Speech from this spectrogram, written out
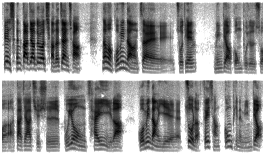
变成大家都要抢的战场。那么国民党在昨天。民调公布就是说啊，大家其实不用猜疑啦。国民党也做了非常公平的民调，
